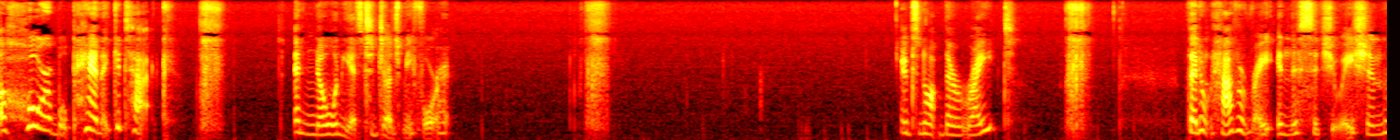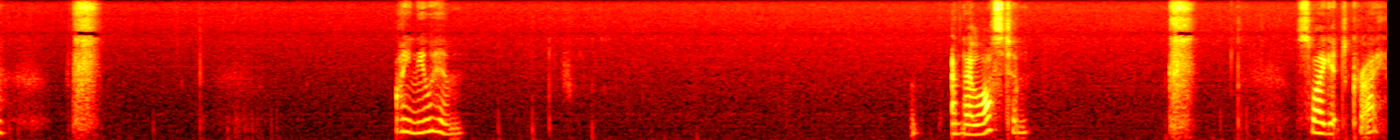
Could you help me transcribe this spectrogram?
a horrible panic attack. And no one gets to judge me for it. It's not their right. They don't have a right in this situation. I knew him. And I lost him. So I get to cry.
